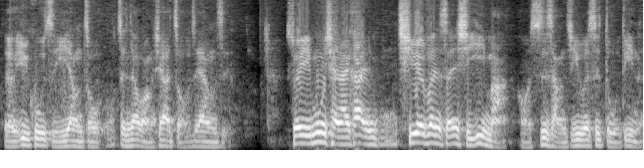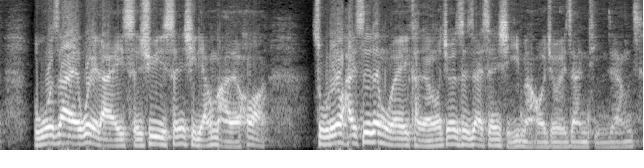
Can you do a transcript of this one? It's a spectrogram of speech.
呃预估值一样走，正在往下走这样子，所以目前来看，七月份升息一码哦，市场机会是笃定的。不过在未来持续升息两码的话，主流还是认为可能就是在升息一码后就会暂停这样子。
